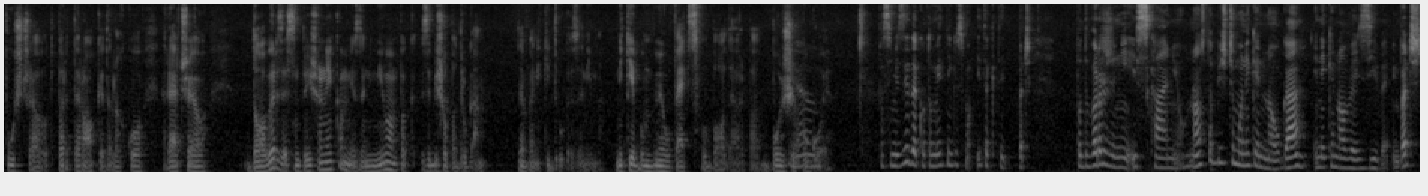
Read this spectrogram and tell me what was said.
pušča odprte roke, da lahko rečejo, dobro, zdaj sem prišel nekam, je zanimivo, ampak zdaj bi šel pa drugam. Zdaj pa nekaj druga zanima. Nekje bom imel več svobode ali pa boljše ja. pogoje. Pa se mi zdi, da kot umetniki smo itak ti, pač podvrženi iskanju. Nosto iščemo nekaj novega in neke nove izzive. In pač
